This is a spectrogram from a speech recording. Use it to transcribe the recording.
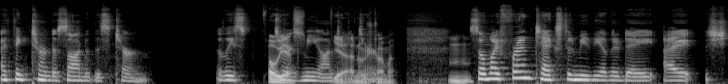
I think, turned us on to this term. At least Oh turned yes, me on. yeah, to I know what you're talking about. Mhm. So my friend texted me the other day. I sh-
